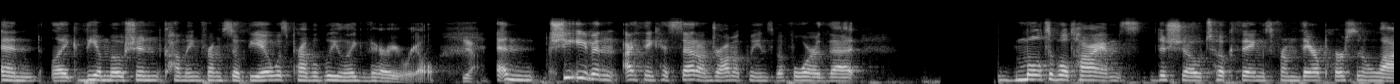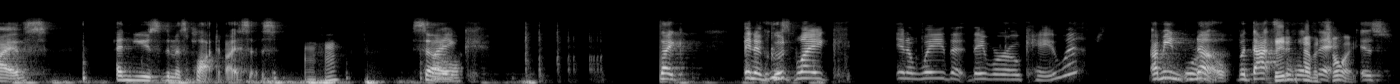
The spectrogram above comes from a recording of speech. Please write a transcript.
and like the emotion coming from Sophia was probably like very real. Yeah. And she even I think has said on Drama Queens before that multiple times the show took things from their personal lives and used them as plot devices. Mm-hmm. So Like like in a good like in a way that they were okay with. I mean, Or- no, but that's They the didn't whole have a choice. Is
